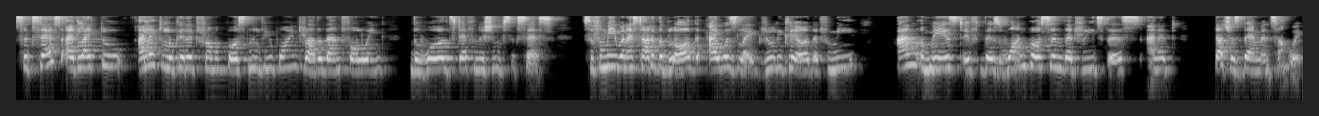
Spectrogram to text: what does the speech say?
success i'd like to i like to look at it from a personal viewpoint rather than following the world's definition of success. So for me when i started the blog i was like really clear that for me i'm amazed if there's one person that reads this and it touches them in some way.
